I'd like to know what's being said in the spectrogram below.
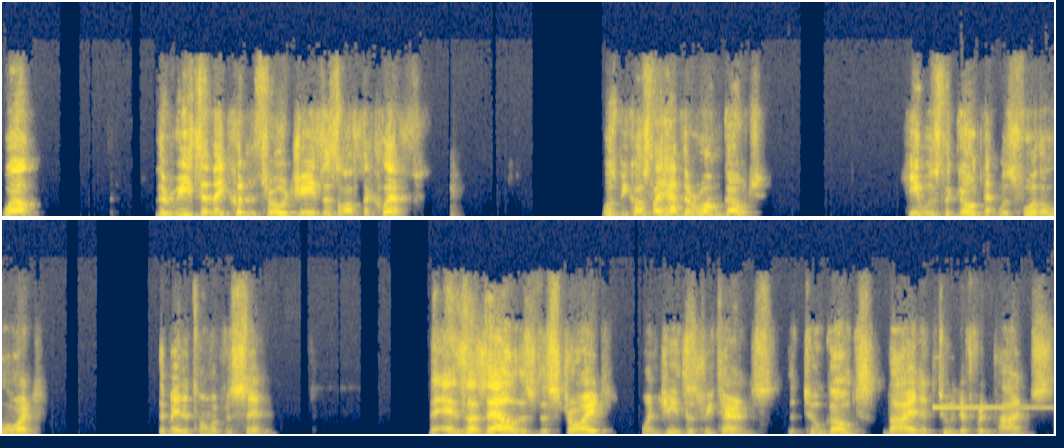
Well, the reason they couldn't throw Jesus off the cliff was because they had the wrong goat. He was the goat that was for the Lord that made atonement for sin. The Azazel is destroyed when Jesus returns. The two goats died at two different times.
